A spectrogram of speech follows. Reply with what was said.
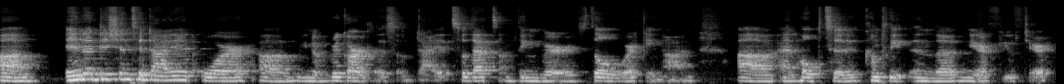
Um, in addition to diet or um, you know regardless of diet. So that's something we're still working on uh, and hope to complete in the near future.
